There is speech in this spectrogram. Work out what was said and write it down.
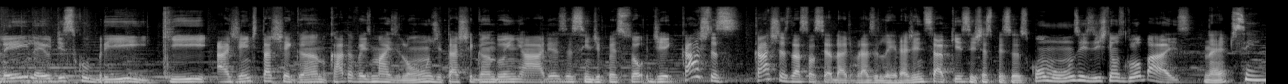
Leila, eu descobri que a gente tá chegando cada vez mais longe, tá chegando em áreas assim de pessoas, de caixas, caixas da sociedade brasileira. A gente sabe que existem as pessoas comuns e existem os globais, né? Sim.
